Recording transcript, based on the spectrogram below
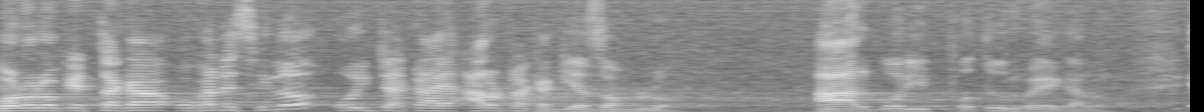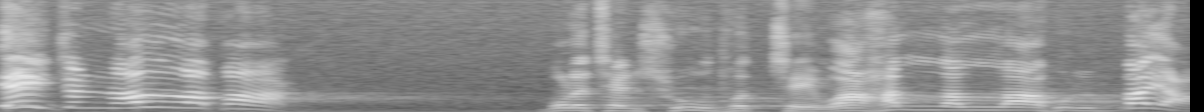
বড় লোকের টাকা ওখানে ছিল, ওই টাকায় আরও টাকা গিয়ে জমলো। আর গরিব ফতুর হয়ে গেল। এই জন্য আল্লাহ পাক বলেছেন, সুদ হচ্ছে ওয়াহাল্লাহুল বায়া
